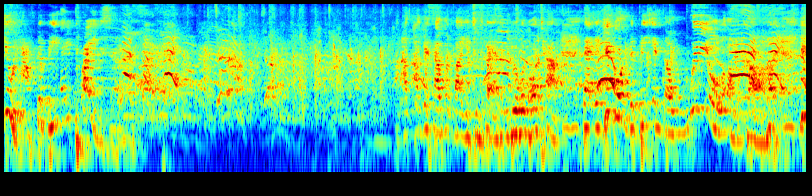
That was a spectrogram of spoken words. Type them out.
you have to be a praiser. Yes, sir. Say it. True. True. I, I guess I went by you too fast. Let me do it one more time. That if you're going to be in the will of God, you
